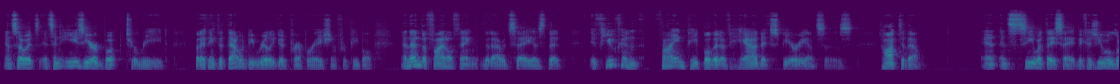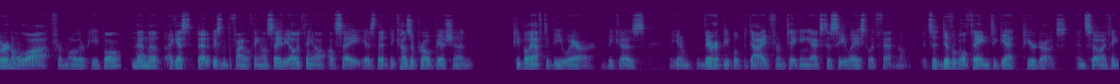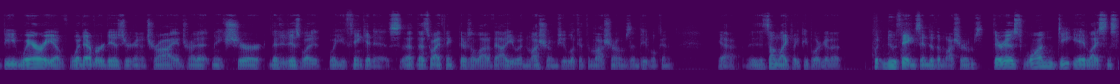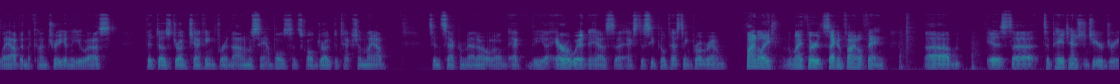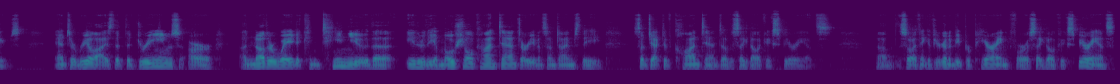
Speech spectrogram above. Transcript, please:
And so it's, it's an easier book to read. But I think that that would be really good preparation for people. And then the final thing that I would say is that if you can find people that have had experiences, talk to them and and see what they say because you will learn a lot from other people. And then the I guess that isn't the final thing I'll say. The other thing I'll, I'll say is that because of prohibition, people have to beware because you know there have people died from taking ecstasy laced with fentanyl. It's a difficult thing to get pure drugs, and so I think be wary of whatever it is you're going to try and try to make sure that it is what it what you think it is. That, that's why I think there's a lot of value in mushrooms. You look at the mushrooms and people can yeah, it's unlikely people are going to put new things into the mushrooms. There is one DEA licensed lab in the country, in the US, that does drug checking for anonymous samples. It's called Drug Detection Lab. It's in Sacramento. Um, the uh, Erowid has an ecstasy pill testing program. Finally, my third, second, final thing um, is uh, to pay attention to your dreams and to realize that the dreams are another way to continue the either the emotional content or even sometimes the subjective content of a psychedelic experience. Um, so I think if you're going to be preparing for a psychedelic experience,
